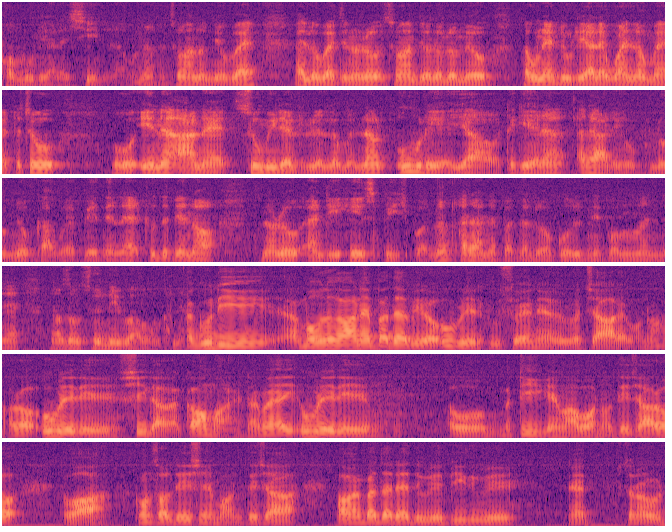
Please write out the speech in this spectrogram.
ခေါ်မှုတွေကလည်းရှိနေတာပေါ့နော်အစွမ်းလိုမျိုးပဲအဲ့လိုပဲကျွန်တော်တို့အစွမ်းပြောသလိုမျိုးသုံးတဲ့လူတွေကလည်းဝိုင်းလုံးမယ်တချို့ ဟိုအင်းနဲ့အားနဲ့စုမိတဲ့လူတွေလုံးမယ်နောက်ဥပဒေအရာရောတကယ်တမ်းအဲ့ဒါတွေကိုဘယ်လိုမျိုးကာကွယ်ပေးတင်လဲအထူးသဖြင့်တော့ကျွန်တော်တို့ anti hate speech ပေါ့နော်အဲ့ဒါနဲ့ပတ်သက်လို့ကိုနေပုံမှန်နဲ့နောက်ဆုံးဆွေးနွေးပါဦးခင်ဗျာအခုဒီအမုံစကားနဲ့ပတ်သက်ပြီးတော့ဥပဒေတစ်ခုဆွဲနေတယ်လို့တော့ကြားတယ်ပေါ့နော်အဲ့တော့ဥပဒေတွေရှိလာတာကောင်းပါတယ်ဒါပေမဲ့အဲ့ဥပဒေတွေဟိုမတီးခင်မှာပေါ့နော်တေချာတော့ဟိုဟာ consultation ပေါ့နော်တေချာပါဝင်ပတ်သက်တဲ့သူတွေပြည်သူတွေနဲ့ကျွန်တော်တို့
